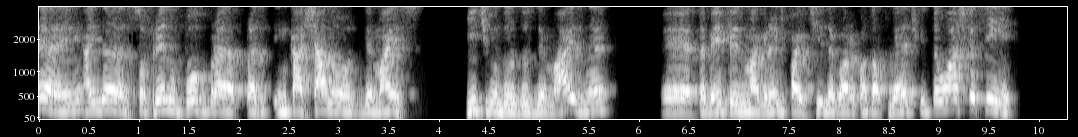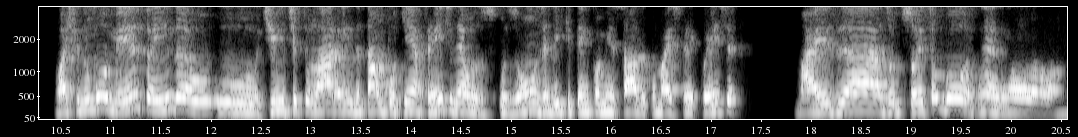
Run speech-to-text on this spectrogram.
é, ainda sofrendo um pouco para encaixar no demais ritmo do, dos demais, né? É, também fez uma grande partida agora contra o Atlético. Então, acho que assim, acho que no momento ainda o, o time titular ainda está um pouquinho à frente, né? Os, os 11 ali que tem começado com mais frequência, mas as opções são boas, né? No,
